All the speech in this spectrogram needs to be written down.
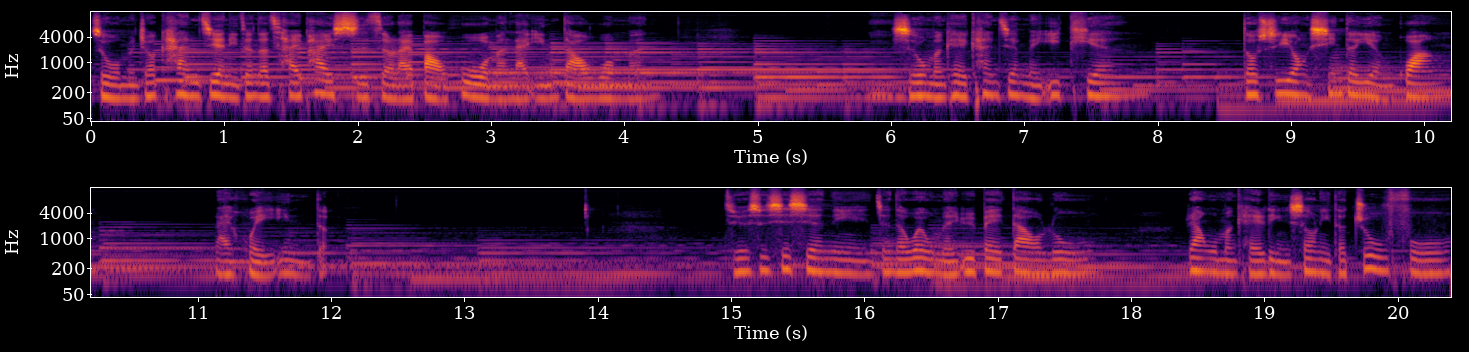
主，我们就看见你真的差派使者来保护我们，来引导我们，使我们可以看见每一天都是用新的眼光来回应的。主耶稣，谢谢你，真的为我们预备道路，让我们可以领受你的祝福。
